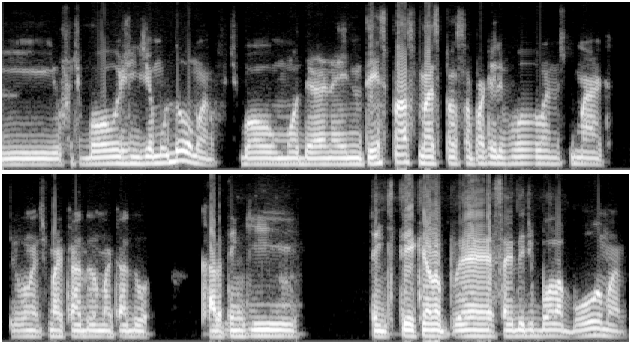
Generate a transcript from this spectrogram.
E o futebol hoje em dia mudou, mano. O futebol moderno aí não tem espaço mais pra, só pra aquele volante que marca. volante marcador, marcador. O cara tem que, tem que ter aquela é, saída de bola boa, mano.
